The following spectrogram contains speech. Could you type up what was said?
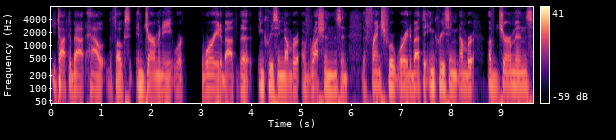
You talked about how the folks in Germany were worried about the increasing number of Russians, and the French were worried about the increasing number of Germans,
